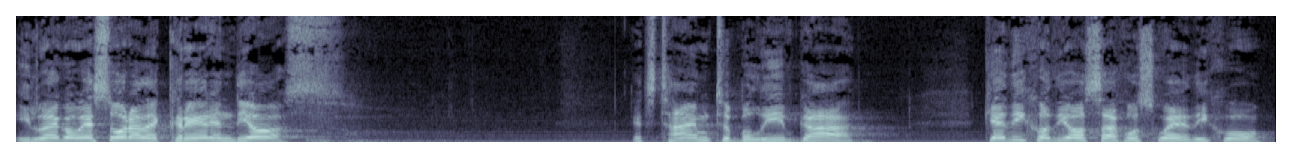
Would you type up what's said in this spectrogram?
Y luego es hora de creer en Dios. It's time to believe God. ¿Qué dijo Dios a Josué? Dijo,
